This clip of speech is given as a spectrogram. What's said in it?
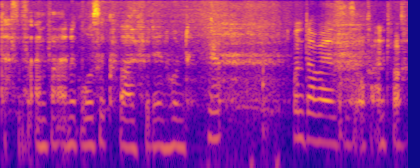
Das ist einfach eine große Qual für den Hund. Ja. Und dabei ist es auch einfach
